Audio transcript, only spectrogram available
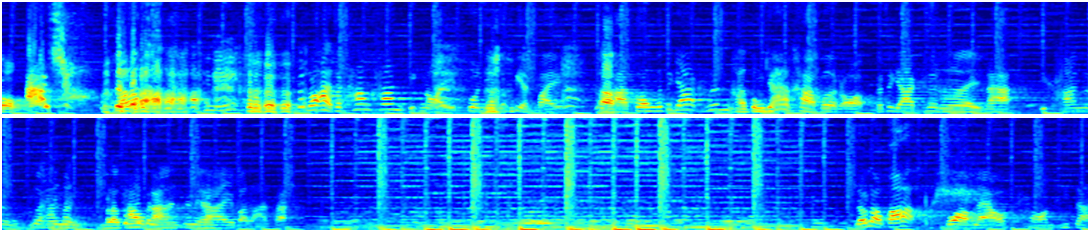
ลง แล้วทีนี้เราอาจจะข้ามขั้นอีกหน่อย ตัวนี้จะเปลี่ยนไปค่ะ ขาตรงก็จะยากขึ้นขาตรงยากขาค่ะ เปิดออกก็จะยากขึ้นใช่นะคะอีกข้างหนึ่งเพื่อให้มันอีกข้างหนึ่งเราต้องให้ท่กันบาลานซ์ใช่ไหมคะ ใช่บาลานซ์ค่ะแล้วเราก็วอร์มแล้วพร้อมที่จะ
